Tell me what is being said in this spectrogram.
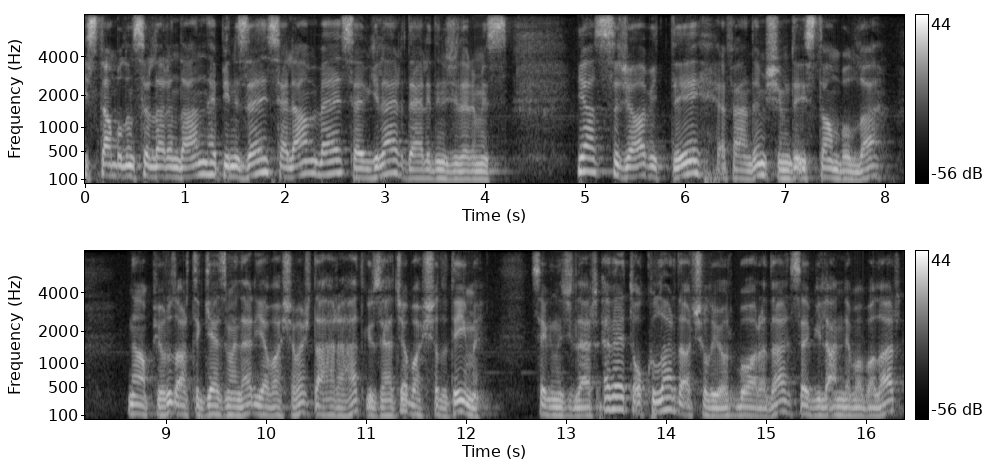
İstanbul'un sırlarından hepinize selam ve sevgiler değerli dinleyicilerimiz. Yaz sıcağı bitti efendim şimdi İstanbul'da ne yapıyoruz artık gezmeler yavaş yavaş daha rahat güzelce başladı değil mi? Sevgiliciler. Evet okullar da açılıyor bu arada sevgili anne babalar.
